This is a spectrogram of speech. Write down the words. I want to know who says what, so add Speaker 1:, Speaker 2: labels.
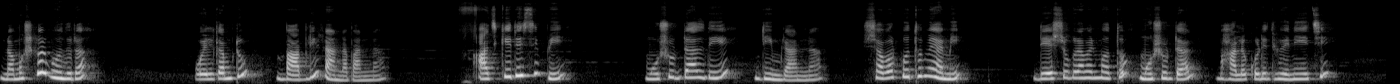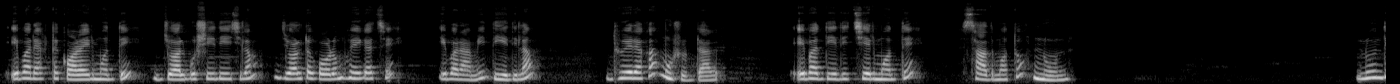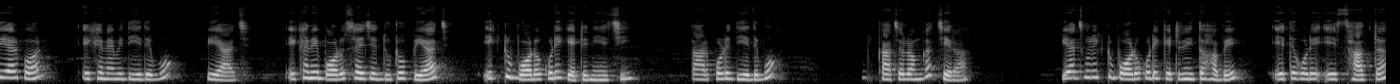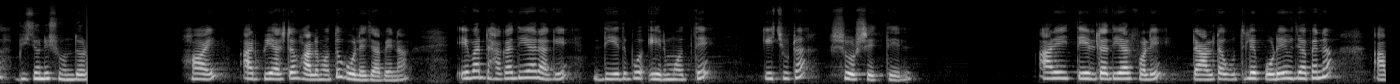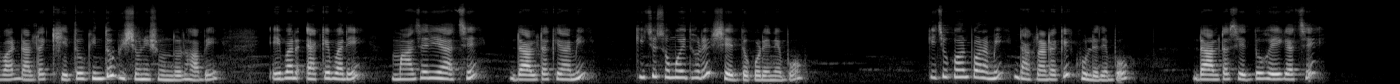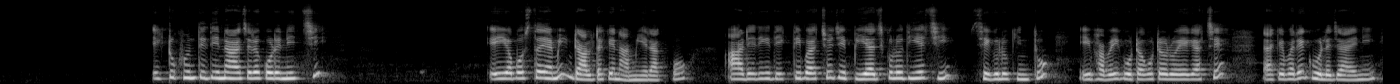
Speaker 1: নমস্কার বন্ধুরা। Welcome to বাবলির রান্নাবান্না। আজকের রেসিপি মসুর ডাল দিয়ে ডিম রান্না। সবার প্রথমে আমি দেড়শো গ্রামের মতো মসুর ডাল ভালো করে ধুয়ে নিয়েছি। এবার একটা কড়াইয়ের মধ্যে জল বসিয়ে দিয়েছিলাম। জলটা গরম হয়ে গেছে। এবার আমি দিয়ে দিলাম ধুয়ে রাখা মসুর ডাল। এবার দিয়ে দিচ্ছি এর মধ্যে স্বাদ মতো নুন। নুন দেওয়ার পর এখানে আমি দিয়ে দেব পেঁয়াজ। এখানে বড় সাইজের দুটো পেঁয়াজ, একটু বড় করে কেটে নিয়েছি। তারপরে দিয়ে দেব কাঁচা লঙ্কা চেরা। পেঁয়াজগুলো একটু বড় করে কেটে নিতে হবে, এতে করে এর স্বাদটা ভীষণই সুন্দর হয় আর পেঁয়াজটা ভালো মতো গলে যাবে না। এবার ঢাকা দেওয়ার আগে দিয়ে দেবো এর মধ্যে কিছুটা সর্ষের তেল। আর এই তেলটা দেওয়ার ফলে ডালটা উতলে পড়েও যাবে না, আবার ডালটা খেতেও কিন্তু ভীষণই সুন্দর হবে। এবার একেবারে মাঝারি আছে, ডালটাকে আমি কিছু সময় ধরে সেদ্ধ করে নেব। কিছুক্ষণ পর আমি ঢাকনাটাকে খুলে দেব। ডালটা সেদ্ধ হয়ে গেছে। একটু খুন্তি দিয়ে নাড়াচাড়া করে নিচ্ছি। এই অবস্থায় আমি ডালটাকে নামিয়ে রাখব। আর এদিকে দেখতেই পাচ্ছ যে পেঁয়াজগুলো দিয়েছি, সেগুলো কিন্তু এভাবেই গোটা গোটা রয়ে গেছে, একেবারে গলে যায়নি।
